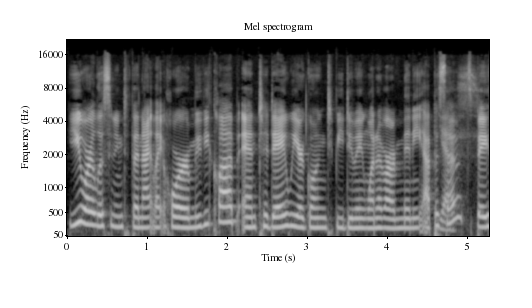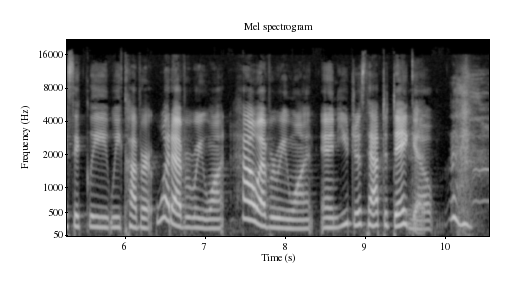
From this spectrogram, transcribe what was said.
you are listening to the Nightlight Horror Movie Club, and today we are going to be doing one of our mini episodes. Yes. Basically, we cover whatever we want, however we want, and you just have to take Nope.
